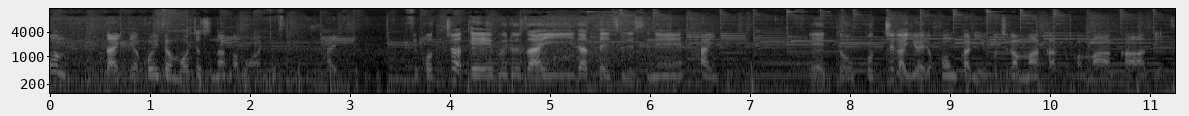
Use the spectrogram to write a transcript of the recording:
本体ってこいつはもう一つ中もあります。はい。でこっちはテーブル材だったやつですね。はい。えっ、ー、とこっちがいわゆる本カリでこっちがマカとかマーカーってやつ。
